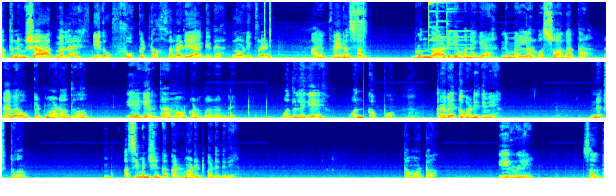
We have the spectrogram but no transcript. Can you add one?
ಹತ್ತು ನಿಮಿಷ ಆದ್ಮೇಲೆ ಇದು ಉಪ್ಪಿಟ್ಟು ರೆಡಿ ಆಗಿದೆ. ನೋಡಿ ಫ್ರೆಂಡ್ ಸ್ವಲ್ಪ ಬೃಂದ ಅಡಿಗೆ ಮನೆಗೆ ನಿಮ್ಮೆಲ್ಲರಿಗೂ ಸ್ವಾಗತ. ರವೆ ಉಪ್ಪಿಟ್ಟು ಮಾಡೋದು ಹೇಗೆ ಅಂತ ನೋಡ್ಕೊಂಡು ಬರೋಣ್ರಿ ಮೊದಲಿಗೆ ಒಂದು ಕಪ್ಪು ರವೆ ತಗೊಂಡಿದ್ದೀವಿ. ನೆಕ್ಸ್ಟು ಹಸಿಮೆಣ್ಸಿನ್ಕಾಯಿ ಕಟ್ ಮಾಡಿ ಇಟ್ಕೊಂಡಿದ್ದೀವಿ. ಟೊಮೊಟೊ ಈರುಳ್ಳಿ ಸ್ವಲ್ಪ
